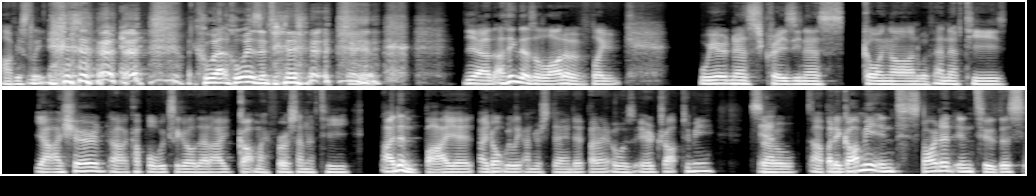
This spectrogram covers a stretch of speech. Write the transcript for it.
obviously. like who who isn't? yeah, I think there's a lot of like weirdness, craziness going on with NFTs. Yeah, I shared uh, a couple weeks ago that I got my first NFT. I didn't buy it. I don't really understand it, but it was airdropped to me. So, yeah. uh, but it got me into started into this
